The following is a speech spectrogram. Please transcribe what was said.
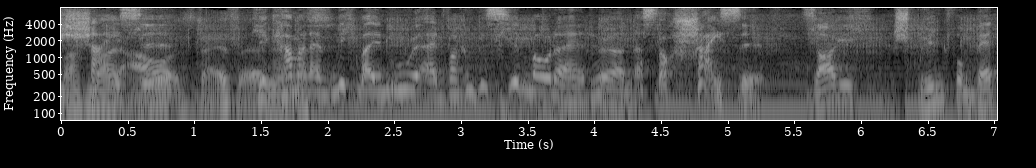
Mach scheiße. mal aus, da ist Hier kann man nicht mal in Ruhe einfach ein bisschen Motorhead hören. Das ist doch scheiße. Sag ich, spring vom Bett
